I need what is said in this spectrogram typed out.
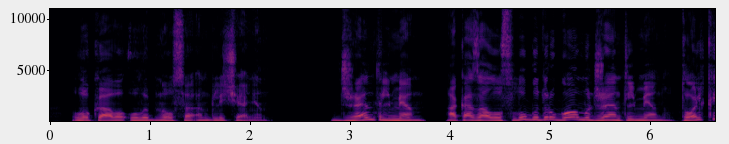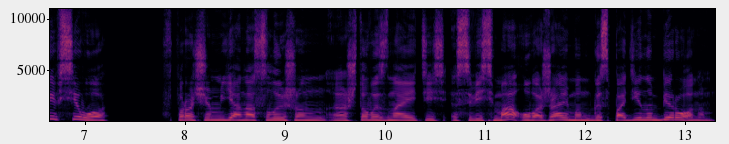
— лукаво улыбнулся англичанин. «Джентльмен оказал услугу другому джентльмену, только и всего. Впрочем, я наслышан, э, что вы знаетесь с весьма уважаемым господином Бероном».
